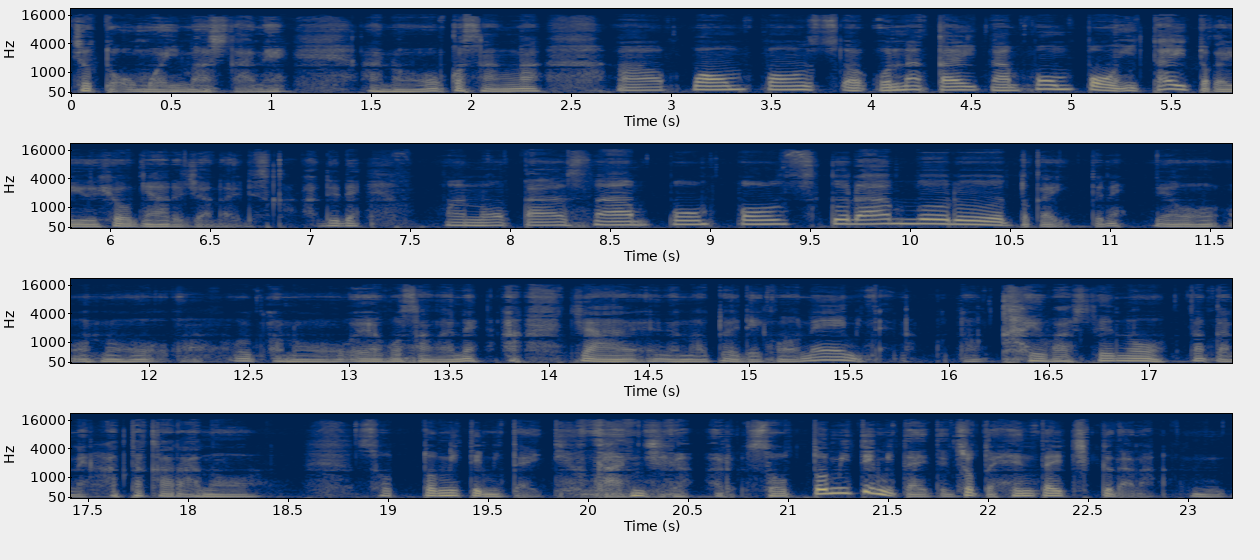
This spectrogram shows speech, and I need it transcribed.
ちょっと思いましたね。あの、お子さんが、あポンポン、お腹痛い、ポンポン痛いとかいう表現あるじゃないですか。あれで、あの、お母さん、ポンポンスクランブルとか言ってね、で、あの、あの、親御さんがね、あ、じゃあ、あの、トイレ行こうね、みたいなことを会話しての、なんかね、旗からあの、そっと見てみたいっていう感じがある。そっと見てみたいってちょっと変態チックだな。うん。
